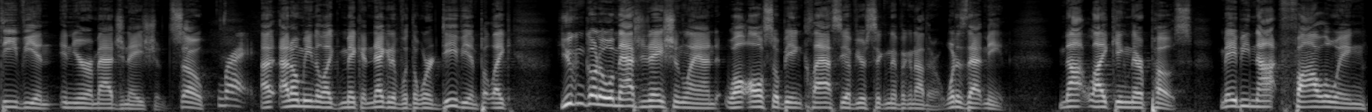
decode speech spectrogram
deviant in your imagination. So Right. I, I don't mean to like make it negative with the word deviant, but like you can go to imagination land while also being classy of your significant other. What does that mean? Not liking their posts, maybe not following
